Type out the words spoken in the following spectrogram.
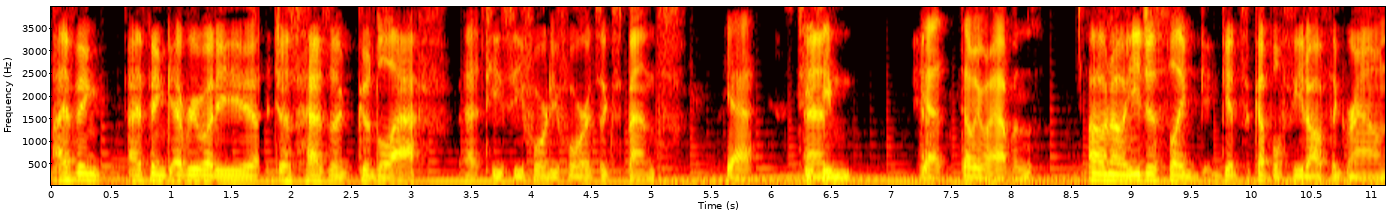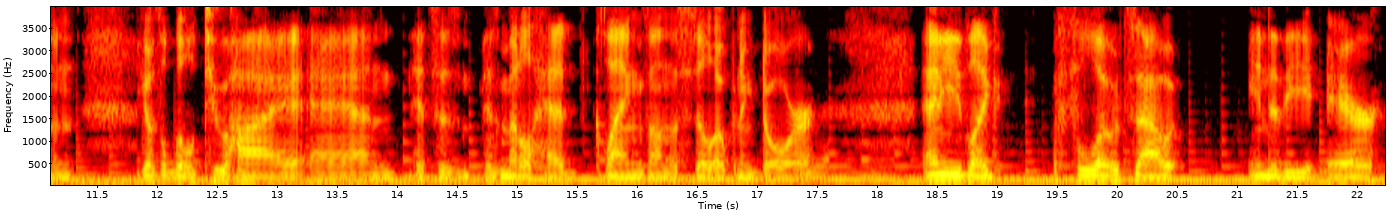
I think I think everybody just has a good laugh at TC44's expense. Yeah, TC. And- yeah, tell me what happens. Oh no, he just like gets a couple feet off the ground and he goes a little too high and hits his his metal head clangs on the still opening door. And he like floats out into the air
